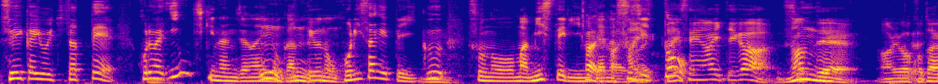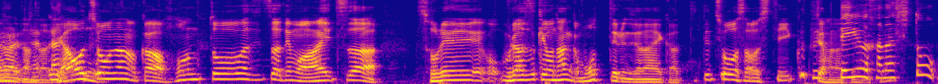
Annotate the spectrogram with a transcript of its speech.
正解を言っちゃって、これはインチキなんじゃないのかっていうのを掘り下げていく、その、まあミステリーみたいなはいはい筋と、対戦相手が、なんで、あれは答えられたんだ？な八百長なのか、本当は実はでもあいつは、それを、裏付けをなんか持ってるんじゃないかって言って調査をしていくっていう話。っていう。話と、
